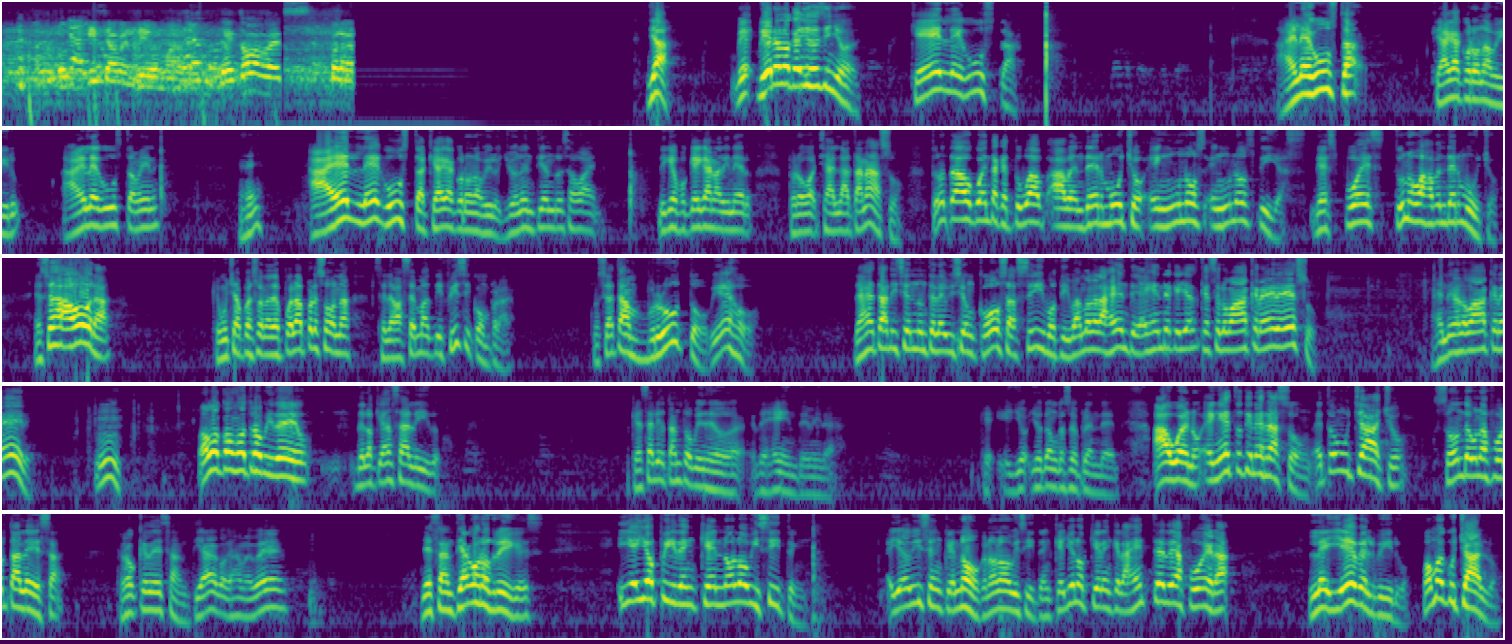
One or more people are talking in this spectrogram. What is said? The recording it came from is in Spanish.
porque aquí se ha vendido, hermano. De todo es. Ya. ¿Vieron lo que dijo el señor? Que a él le gusta. A él le gusta que haga coronavirus. A él le gusta, mire. ¿Eh? A él le gusta que haga coronavirus. Yo no entiendo esa vaina. Dije, ¿por qué gana dinero? Pero charlatanazo. ¿Tú no te has dado cuenta que tú vas a vender mucho en unos, en unos días? Después, tú no vas a vender mucho. Eso es ahora que muchas personas, después a la persona se le va a hacer más difícil comprar. No sea tan bruto, viejo. Deja de estar diciendo en televisión cosas así, motivándole a la gente. Hay gente que, ya, que se lo van a creer eso. Hay gente que lo van a creer. Mm. Vamos con otro video de lo que han salido. Porque han salido tantos videos de gente, mira. Que yo, yo tengo que sorprender. Ah, bueno, en esto tienes razón. Estos muchachos son de una fortaleza, creo que de Santiago, déjame ver. De Santiago Rodríguez. Y ellos piden que no lo visiten. Ellos dicen que no, que no lo visiten. Que ellos no quieren que la gente de afuera le lleve el virus. Vamos a escucharlo.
